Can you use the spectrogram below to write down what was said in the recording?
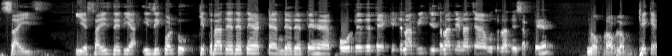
साइज़ ये साइज़ दे दिया इज़ इक्वल टू कितना दे देते हैं? टेन दे देते हैं फोर दे देते हैं, कितना भी जितना देना चाहे उतना दे सकते हैं नो प्रॉब्लम ठीक है?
